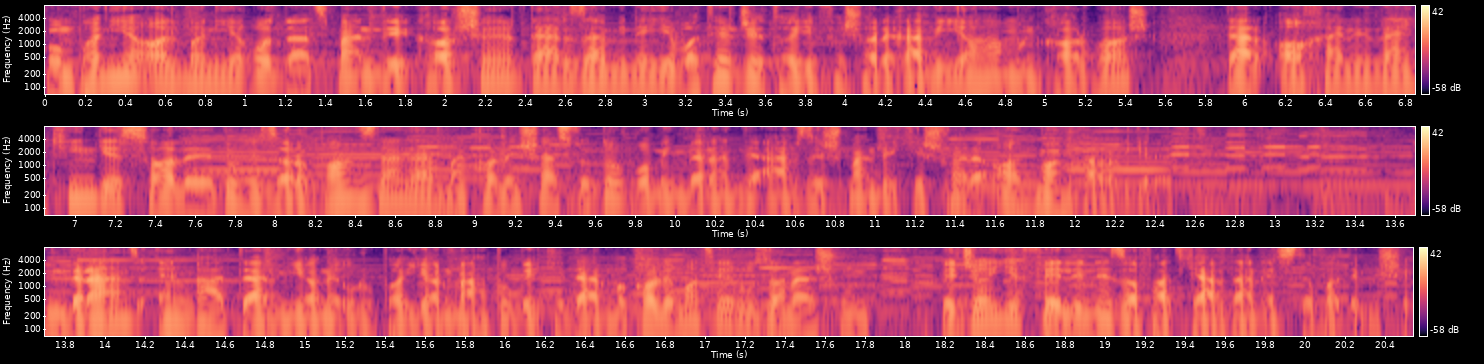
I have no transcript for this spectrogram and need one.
کمپانی آلمانی قدرتمند کارشر در زمینه واترجت های فشار قوی یا همون کارباش در آخرین رنکینگ سال 2015 در مکان 62 دومین برند ارزشمند کشور آلمان قرار گرفت. این برند انقدر در میان اروپاییان محبوبه که در مکالمات روزانشون به جای فعل نظافت کردن استفاده میشه.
